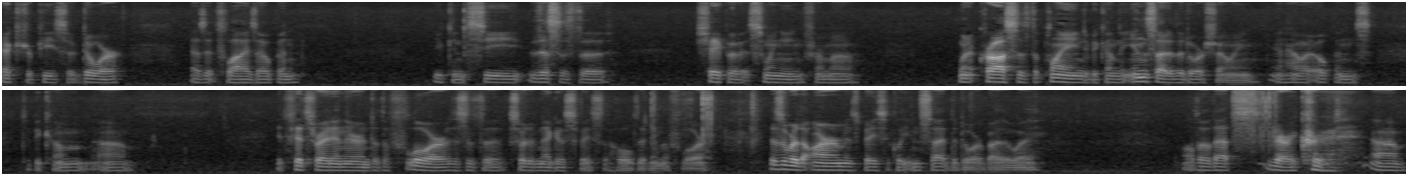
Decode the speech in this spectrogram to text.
extra piece of door as it flies open. You can see this is the shape of it swinging from a, when it crosses the plane to become the inside of the door showing and how it opens to become um, it fits right in there into the floor. This is the sort of negative space that holds it in the floor. This is where the arm is basically inside the door, by the way. Although that's very crude. Um,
